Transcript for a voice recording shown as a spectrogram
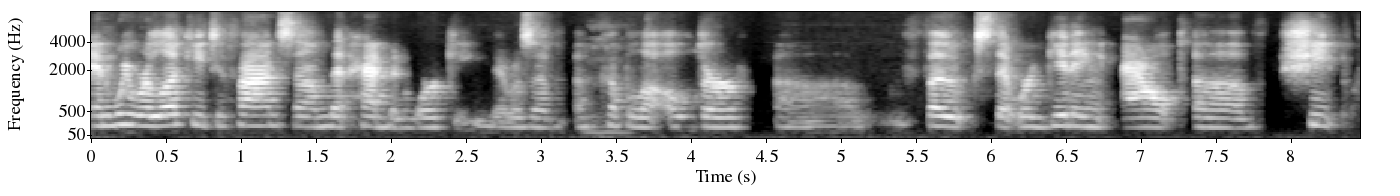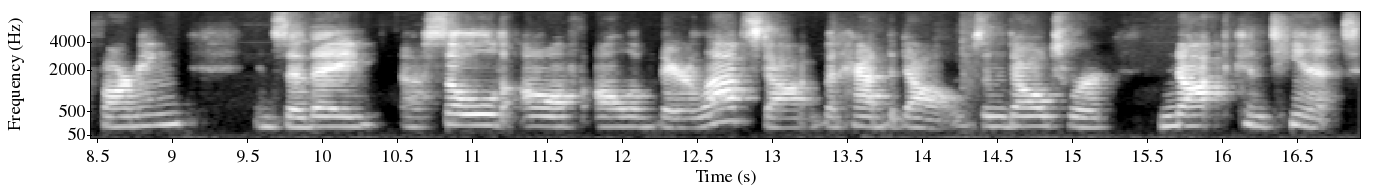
and we were lucky to find some that had been working. There was a, a mm-hmm. couple of older uh, folks that were getting out of sheep farming, and so they uh, sold off all of their livestock, but had the dogs, and the dogs were not content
